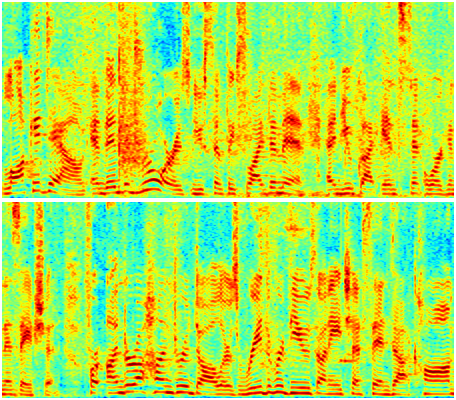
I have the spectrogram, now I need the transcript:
lock it down, and then the drawers, you simply slide them in, and you've got instant organization. For under $100, read the reviews on hsn.com.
